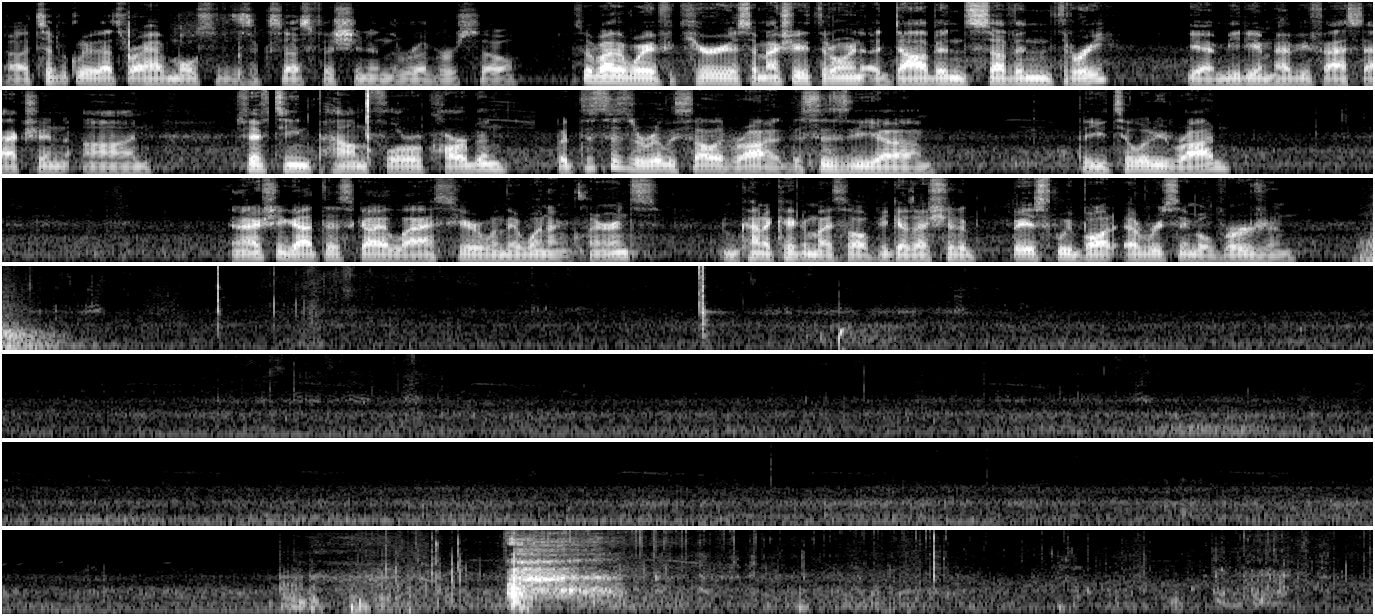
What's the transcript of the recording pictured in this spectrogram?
Uh, typically that's where I have most of the success fishing in the river. So, so by the way, if you're curious, I'm actually throwing a Dobyns 7.3. Yeah, medium heavy fast action on 15 pound fluorocarbon. But this is a really solid rod. This is the, uh, the utility rod. And I actually got this guy last year when they went on clearance. I'm kind of kicking myself because I should have basically bought every single version.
